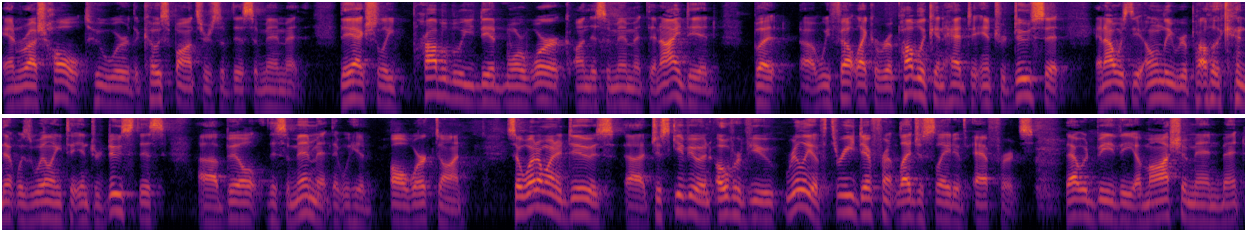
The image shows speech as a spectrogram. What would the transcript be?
and Rush Holt, who were the co sponsors of this amendment. They actually probably did more work on this amendment than I did, but uh, we felt like a Republican had to introduce it, and I was the only Republican that was willing to introduce this uh, bill, this amendment that we had all worked on. So, what I want to do is uh, just give you an overview, really, of three different legislative efforts. That would be the Amash Amendment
